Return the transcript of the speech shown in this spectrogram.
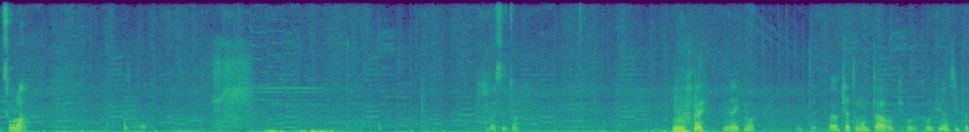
Ils sont là. C'est toi. ouais, viens avec moi. Euh, Pierre, te monte pas, recule, recule un petit peu,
